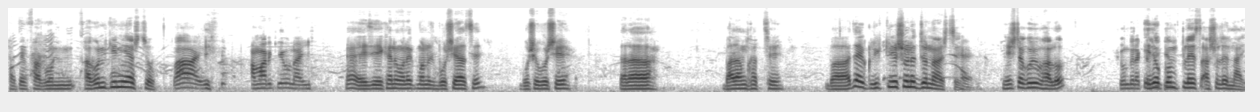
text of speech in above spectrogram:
সাথে ফাগুন ফাগুন কি নিয়ে আসছো? ভাই আমার কেউ নাই। হ্যাঁ এই যে এখানে অনেক মানুষ বসে আছে। বসে বসে তারা বাদাম খাচ্ছে বা যাই হোক রিক্রিয়েশনের জন্য আসছে। হ্যাঁ। জিনিসটা খুবই ভালো। সুন্দর একটা এরকম প্লেস আসলে নাই।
